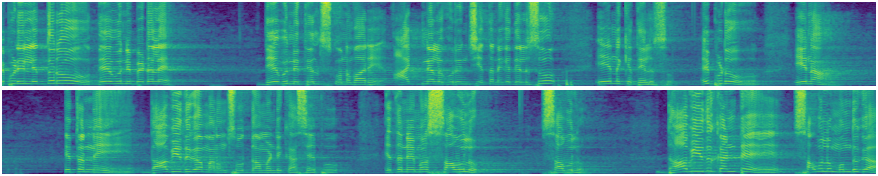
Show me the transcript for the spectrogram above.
ఇప్పుడు వీళ్ళిద్దరూ దేవుని బిడ్డలే. దేవుణ్ణి తెలుసుకున్న వారి ఆజ్ఞల గురించి ఇతనికి తెలుసు ఈయనకి తెలుసు. ఇప్పుడు ఈయన ఇతన్ని దావీదుగా మనం చూద్దామండి కాసేపు. ఇతనేమో సవులు సవులు దావీదు కంటే సవులు ముందుగా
